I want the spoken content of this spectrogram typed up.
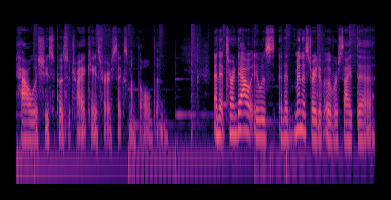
How was she supposed to try a case for a six month old? And and it turned out it was an administrative oversight. The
